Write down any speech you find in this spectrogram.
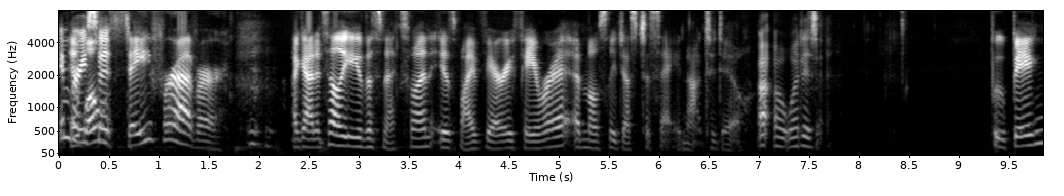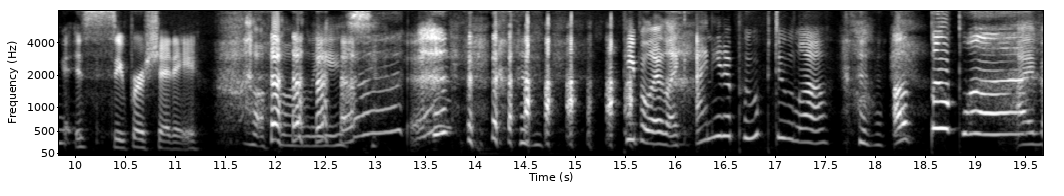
Embrace it. Won't it. stay forever. I got to tell you, this next one is my very favorite, and mostly just to say, not to do. uh-oh what is it Pooping is super shitty. Oh, Holy People are like, I need a poop doula. A poop one. I've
